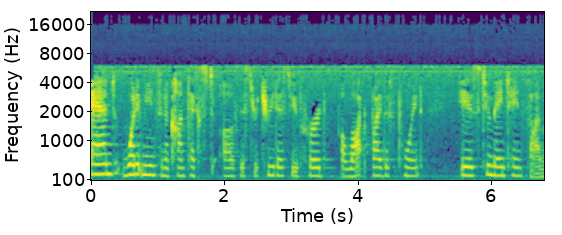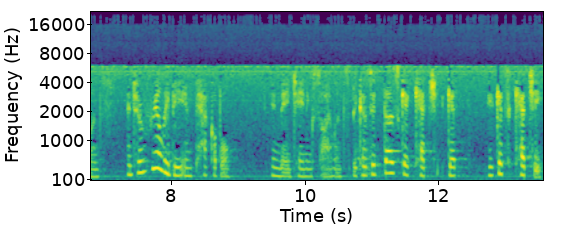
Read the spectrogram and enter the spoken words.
And what it means in a context of this retreat, as you've heard a lot by this point, is to maintain silence and to really be impeccable in maintaining silence because it does get catchy, get, it gets catchy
